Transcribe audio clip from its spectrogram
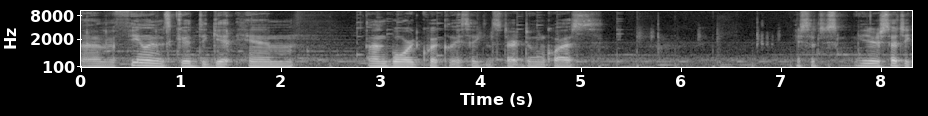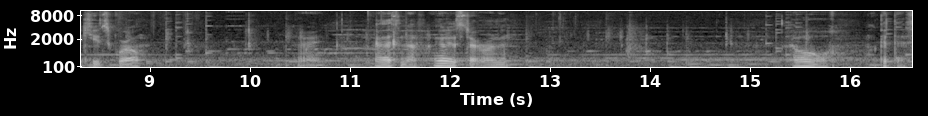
I have a feeling it's good to get him on board quickly so he can start doing quests. You're such a you're such a cute squirrel. All right, oh, that's enough. I'm gonna start running. Oh, look at this.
